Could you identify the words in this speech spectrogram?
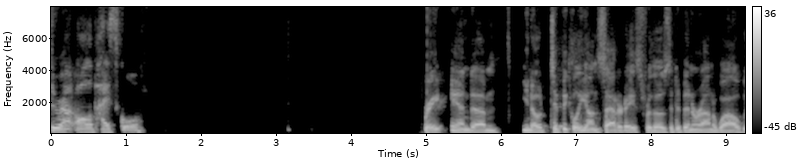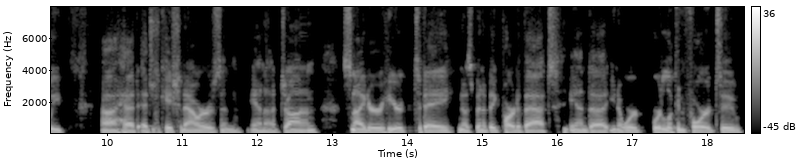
throughout all of high school. Great. And, um, you know, typically on Saturdays, for those that have been around a while, we uh, had education hours and and uh, John Snyder here today, you know, has been a big part of that. And uh, you know, we're we're looking forward to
